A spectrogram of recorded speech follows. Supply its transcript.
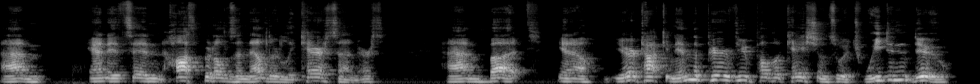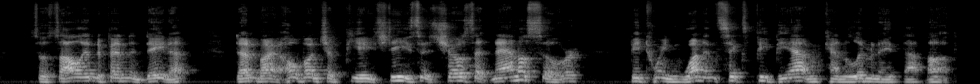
Um, and it's in hospitals and elderly care centers. Um, but, you know, you're talking in the peer reviewed publications, which we didn't do. So it's all independent data done by a whole bunch of PhDs. It shows that nanosilver between 1 and 6 ppm can eliminate that bug,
